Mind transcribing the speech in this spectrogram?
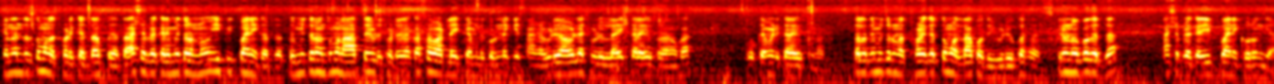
त्यानंतर तुम्हाला थोडक्यात दाखवूया आता. अशा प्रकारे मित्रांनो ही पीक पाणी करतात. तर मित्रांनो तुम्हाला आता व्हिडिओ थोड्या कसा वाटला एक कमेंट करून नक्की सांगा. व्हिडिओ आवडल्यास व्हिडिओ लाईक करायला विसरू नका. व कमेंट करायला ना चला तर मित्रांनो थोडक्यात तुम्हाला दाखवतो व्हिडिओ कसा स्क्रीनवर बघत जा. अशा प्रकारे ही पाणी करून घ्या.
